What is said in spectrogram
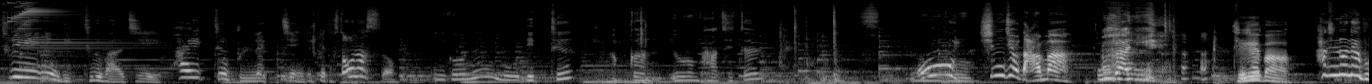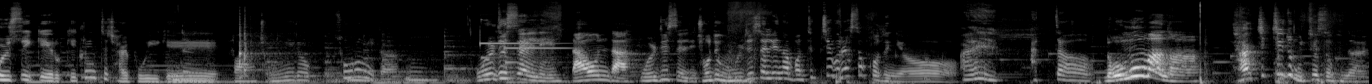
트레이닝 니트 바지 화이트 블랙 진 이렇게 다 써놨어 이거는 뭐 니트 약간 요런 바지들. 오 음. 심지어 남아 공간이 대박 한눈에 볼 수 있게 이렇게 프린트 잘 보이게 네. 와 정리력 소름이다 음. 올드셀린 나온다 올드셀린 저도 올드셀린 한번 특집을 했었거든요 아이 봤죠. 너무 많아 다 찍지도 못했어 그날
